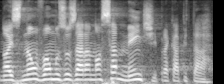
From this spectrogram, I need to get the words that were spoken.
nós não vamos usar a nossa mente para captar.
